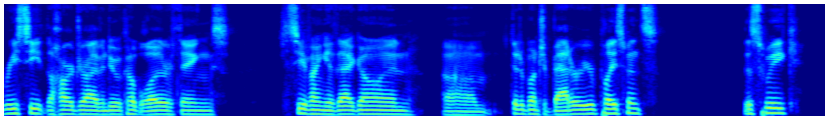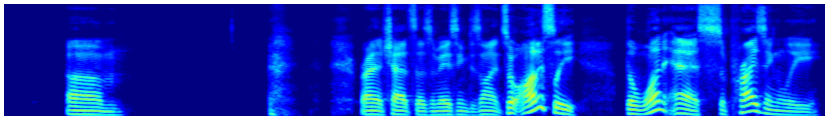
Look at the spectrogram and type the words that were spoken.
reseat the hard drive and do a couple other things to see if I can get that going. Um, did a bunch of battery replacements this week. Um, Ryan in the chat says amazing design. So honestly, the One S surprisingly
